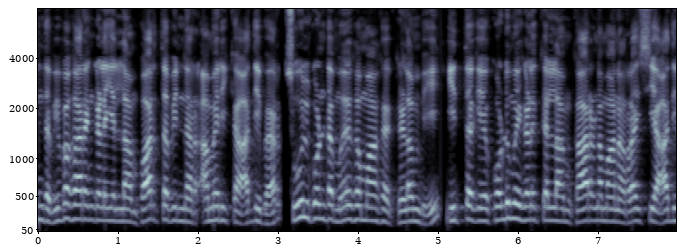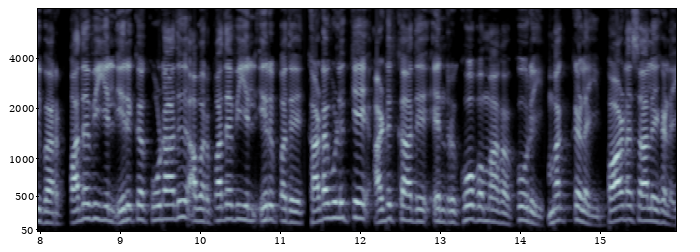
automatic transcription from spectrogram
இந்த விவகாரங்களை எல்லாம் பார்த்த பின்னர் அமெரிக்க அதிபர் சூழ்கொண்ட மேகமாக கிளம்பி இத்தகைய கொடுமைகளுக்கெல்லாம் காரணமான ரஷ்ய அதிபர் பதவியில் இருக்கக்கூடாது அவர் பதவியில் இருப்பது கடவுளுக்கே அடுக்காது என்று கோபமாக கூறி மக்களை பாடசாலைகளை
